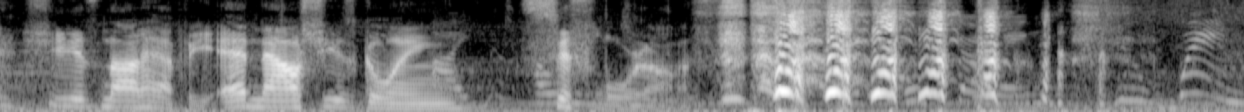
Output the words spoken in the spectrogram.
she is not happy, and now she is going Sith Lord on us. Who's going to win?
